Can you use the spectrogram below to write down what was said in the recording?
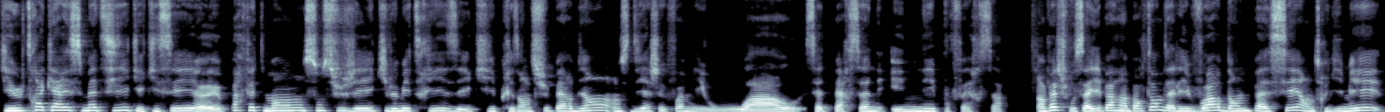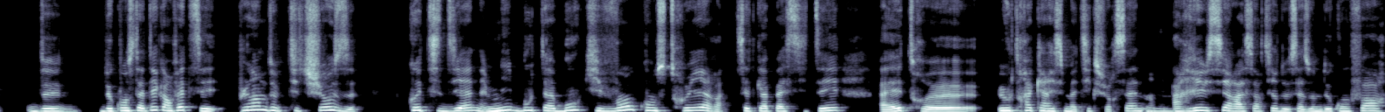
qui est ultra charismatique et qui sait parfaitement son sujet, qui le maîtrise et qui présente super bien, on se dit à chaque fois, mais waouh, cette personne est née pour faire ça. En fait, je trouve ça hyper important d'aller voir dans le passé, entre guillemets, de, de constater qu'en fait, c'est plein de petites choses quotidiennes, mis bout à bout, qui vont construire cette capacité à être ultra charismatique sur scène, à Mmh. réussir à sortir de sa zone de confort,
